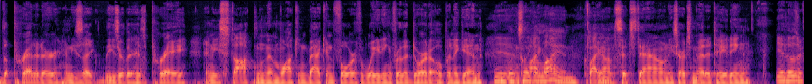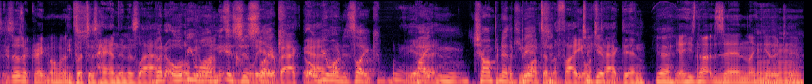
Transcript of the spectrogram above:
the predator and he's like these are their, his prey and he's stalking them walking back and forth waiting for the door to open again Looks like a Qui-Gon- lion. Qui-Gon sits down he starts meditating Yeah, those are those are great moments. he puts his hand in his lap But Obi Wan is just like back yeah. Obi Wan is like biting, chomping at like the he bit. wants in to- the fight he to wants get- tagged in Yeah, yeah, he's not zen like the other two.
